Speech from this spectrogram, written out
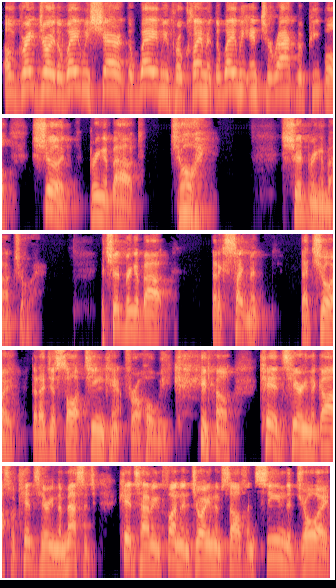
of great joy. The way we share it, the way we proclaim it, the way we interact with people should bring about joy. Should bring about joy. It should bring about that excitement, that joy that I just saw at teen camp for a whole week. you know, kids hearing the gospel, kids hearing the message, kids having fun, enjoying themselves and seeing the joy,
